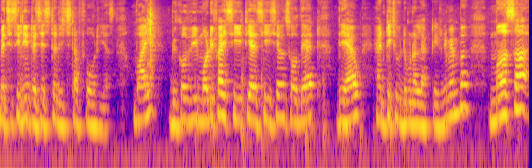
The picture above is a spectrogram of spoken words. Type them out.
methicillin resistant Staph aureus. Why? Because we modify C3 and C7 so that they have anti-pseudomonal activity. Remember, MRSA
